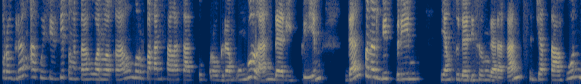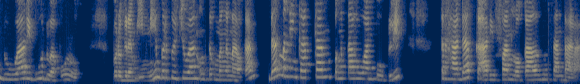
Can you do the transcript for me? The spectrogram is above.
program akuisisi pengetahuan lokal merupakan salah satu program unggulan dari BRIN dan penerbit BRIN yang sudah diselenggarakan sejak tahun 2020. Program ini bertujuan untuk mengenalkan dan meningkatkan pengetahuan publik terhadap kearifan lokal Nusantara.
